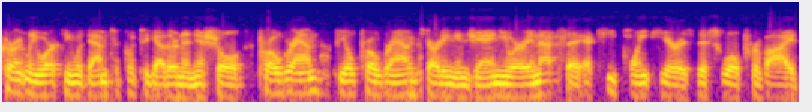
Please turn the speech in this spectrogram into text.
currently working with them to put together an initial program, field program, starting in January. And that's a, a key point here is this will provide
